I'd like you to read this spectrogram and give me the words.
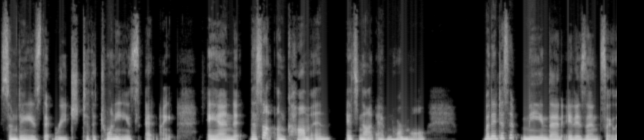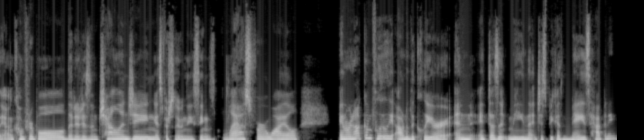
some days that reach to the 20s at night. And that's not uncommon, it's not abnormal. But it doesn't mean that it isn't slightly uncomfortable, that it isn't challenging, especially when these things last for a while. And we're not completely out of the clear. And it doesn't mean that just because May is happening,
